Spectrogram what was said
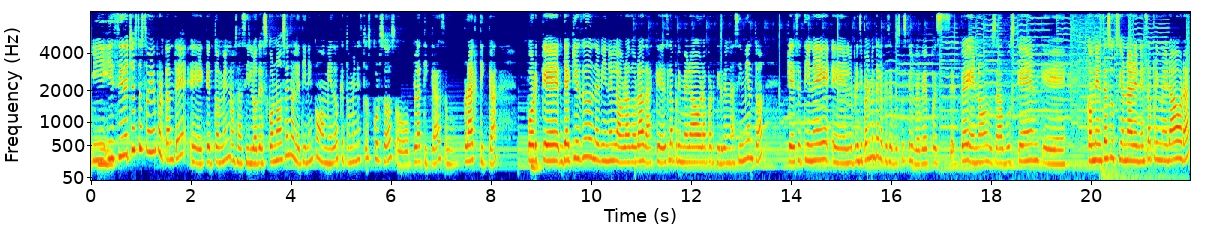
y, y, sí, de hecho esto es muy importante eh, que tomen, o sea, si lo desconocen o le tienen como miedo, que tomen estos cursos o pláticas o práctica, porque de aquí es de donde viene la hora dorada, que es la primera hora a partir del nacimiento, que se tiene, eh, principalmente lo que se busca es que el bebé pues se pegue, ¿no? O sea, busquen que comience a succionar en esa primera hora,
